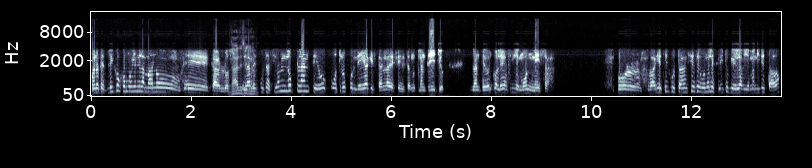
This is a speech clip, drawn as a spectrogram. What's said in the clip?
Bueno, te explico cómo viene la mano, eh, Carlos. Dale, la recusación lo planteó otro colega que está en la defensa, no planteé yo. Planteó el colega Filemón Mesa. Por varias circunstancias, según el escrito que él había manifestado,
